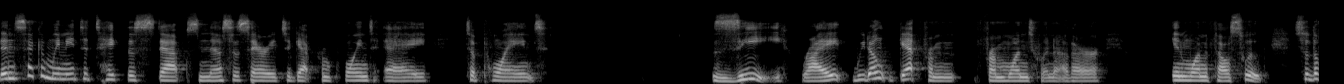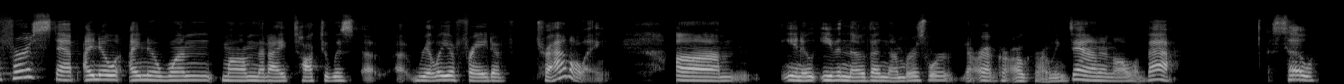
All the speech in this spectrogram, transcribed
Then second we need to take the steps necessary to get from point a to point z right? We don't get from from one to another in one fell swoop. So the first step i know i know one mom that i talked to was uh, uh really afraid of traveling um you know, even though the numbers were are, are growing down and all of that. So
